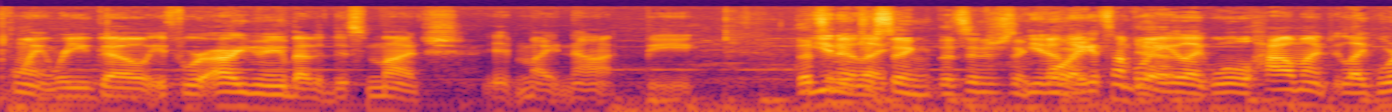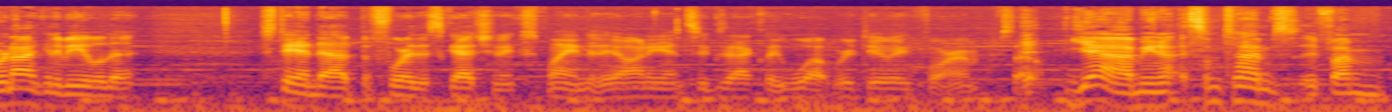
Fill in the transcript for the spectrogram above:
point where you go, if we're arguing about it this much, it might not be. That's You an know, like- interesting. that's an interesting. You know, point. like at some point Yeah. you're like, well, how much? Like we're not going to be able to stand out before the sketch and explain to the audience exactly what we're doing for them. So eh, Yeah, I mean, sometimes if I'm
